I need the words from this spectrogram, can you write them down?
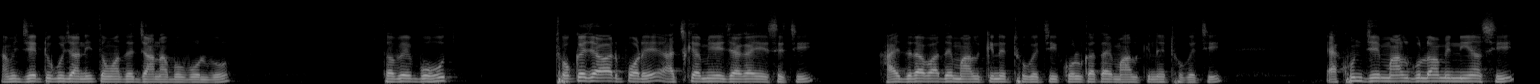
আমি যেটুকু জানি তোমাদের জানাব, বলব। তবে বহুত ঠকে যাওয়ার পরে আজকে আমি এই জায়গায় এসেছি। হায়দ্রাবাদে মাল কিনে ঠকেছি, কলকাতায় মাল কিনে ঠকেছি। এখন যে মালগুলো আমি নিয়ে আসি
